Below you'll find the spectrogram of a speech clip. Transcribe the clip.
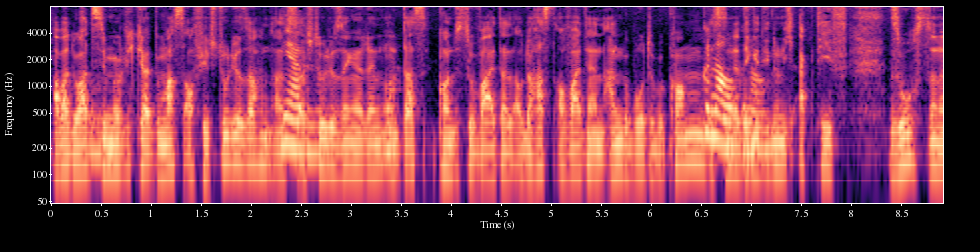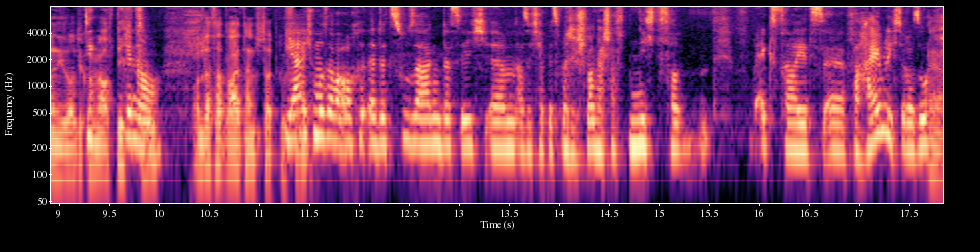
Aber du hattest die Möglichkeit, du machst auch viel Studiosachen als, Ja, genau. Studiosängerin Ja. und das konntest du weiter, oder hast auch weiterhin Angebote bekommen. das Genau, sind ja Dinge, genau. die du nicht aktiv suchst, sondern die Leute kommen ja auf dich genau. zu. Und das hat weiterhin stattgefunden. Ja, ich muss aber auch äh, dazu sagen, dass ich, ähm, also ich habe jetzt meine Schwangerschaft nicht ver extra jetzt äh, verheimlicht oder so, Ja.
